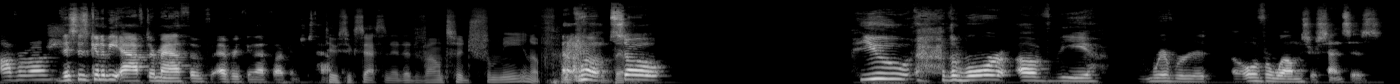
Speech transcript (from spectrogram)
Average. This is going to be aftermath of everything that fucking just happened. two happened. success and an advantage for me, and a three. for them. so you the roar of the river overwhelms your senses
